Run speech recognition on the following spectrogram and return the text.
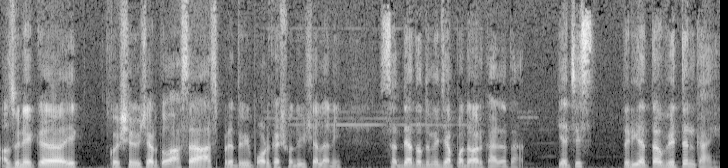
अजून एक एक क्वेश्चन विचारतो. असा आजपर्यंत मी पॉडकास्टमध्ये विचारला नाही. सध्या आता तुम्ही ज्या पदावर कार्यरत आहात याची तरी आता वेतन काय? आहे?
